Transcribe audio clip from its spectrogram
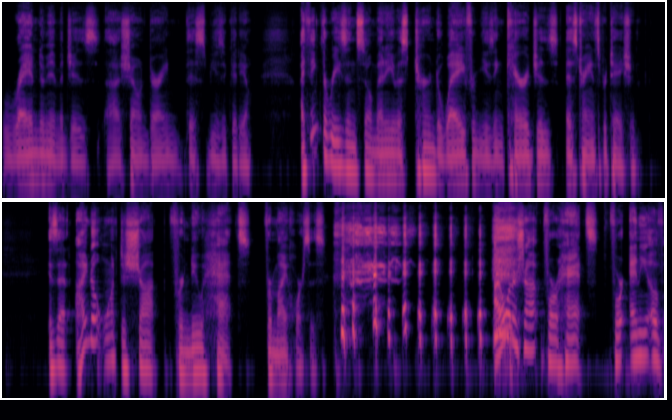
random images uh, shown during this music video. I think the reason so many of us turned away from using carriages as transportation is that I don't want to shop for new hats for my horses. I want to shop for hats for any of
